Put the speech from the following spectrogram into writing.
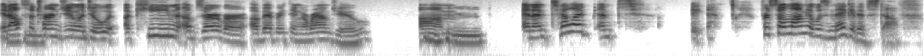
it also hmm turns you into a keen observer of everything around you. Um, hmm and until I and it, for so long it was negative stuff.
